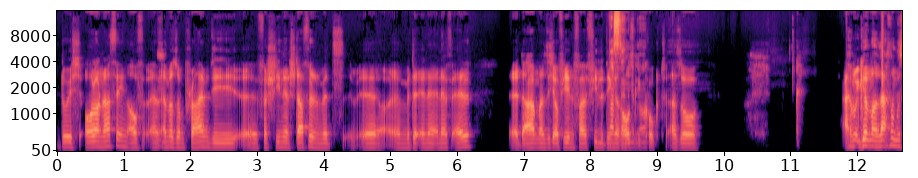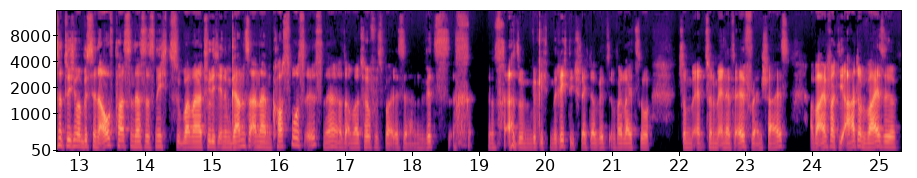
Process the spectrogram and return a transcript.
durch All or Nothing auf äh, mhm. Amazon Prime die äh, verschiedenen Staffeln mit, äh, mit der, in der NFL äh, da hat man sich auf jeden Fall viele Dinge genau? rausgeguckt. Genau? Also, also man sagt, man muss natürlich immer ein bisschen aufpassen, dass es nicht zu, weil man natürlich in einem ganz anderen Kosmos ist. Ne? Also Amateurfußball ist ja ein Witz, also wirklich ein richtig schlechter Witz im Vergleich zu, zum, zu einem NFL-Franchise. Aber einfach die Art und Weise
